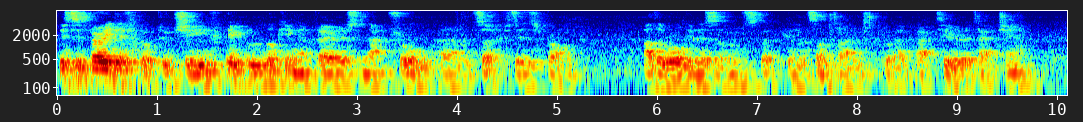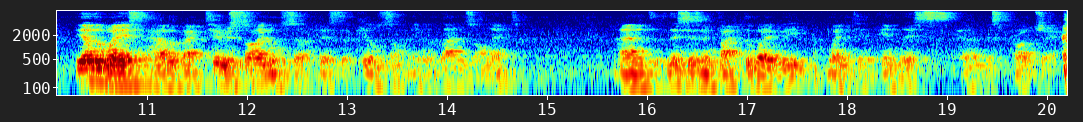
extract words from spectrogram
This is very difficult to achieve. People looking at various natural um, surfaces from other organisms that can sometimes prevent bacteria attaching. The other way is to have a bactericidal surface that kills something that lands on it. And this is in fact the way we went in, in this, uh, this project.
